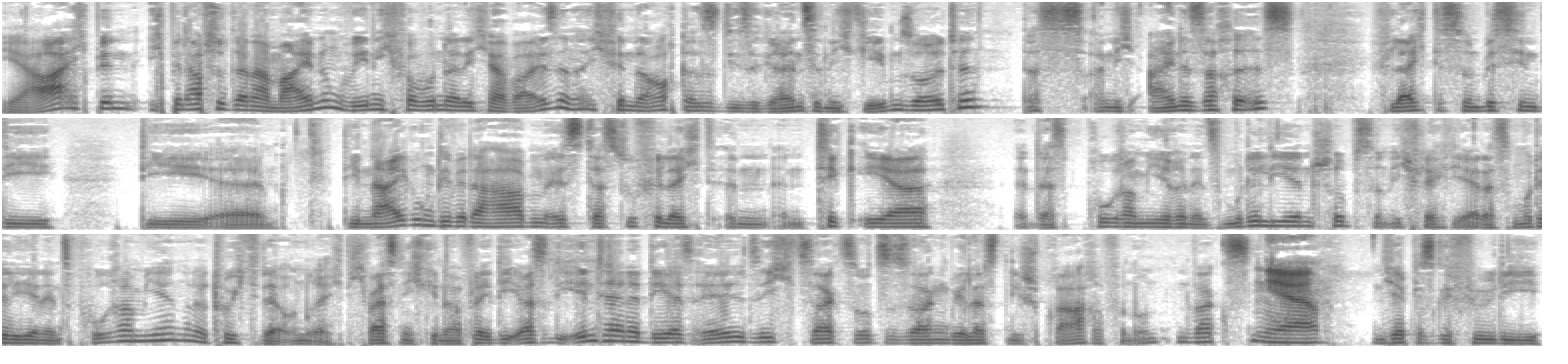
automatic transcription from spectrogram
Ja, ich bin, ich bin absolut deiner Meinung, wenig verwunderlicherweise. Ne? Ich finde auch, dass es diese Grenze nicht geben sollte, dass es eigentlich eine Sache ist. Vielleicht ist so ein bisschen die, die, äh, die Neigung, die wir da haben, ist, dass du vielleicht einen Tick eher das Programmieren ins Modellieren schubst und ich vielleicht eher das Modellieren ins Programmieren oder tue ich dir da Unrecht? Ich weiß nicht genau. Vielleicht die, also die interne DSL-Sicht sagt sozusagen, wir lassen die Sprache von unten wachsen. Ja. Und ich habe das Gefühl, die,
